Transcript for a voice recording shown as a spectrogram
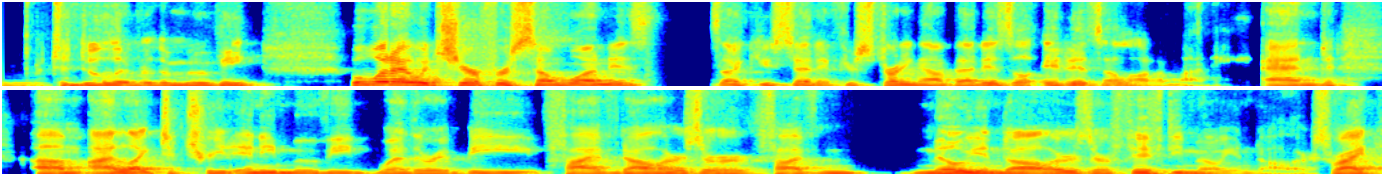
mm. to deliver the movie but what i would share for someone is like you said, if you're starting out, that is it is a lot of money. And um, I like to treat any movie, whether it be five dollars or five million dollars or fifty million dollars, right?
